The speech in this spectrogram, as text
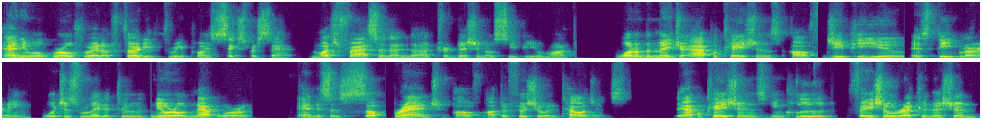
annual growth rate of 33.6%, much faster than the traditional CPU market. One of the major applications of GPU is deep learning, which is related to neural network and is a sub-branch of artificial intelligence. The applications include facial recognition,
